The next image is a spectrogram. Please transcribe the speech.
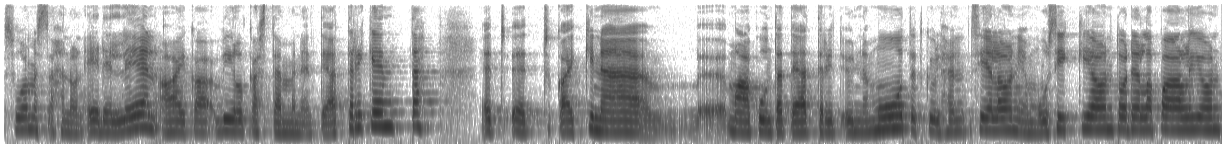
Suomessahan on edelleen aika vilkas tämmöinen teatterikenttä, että et kaikki nämä maakuntateatterit ynnä muut, että kyllähän siellä on ja musiikkia on todella paljon.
